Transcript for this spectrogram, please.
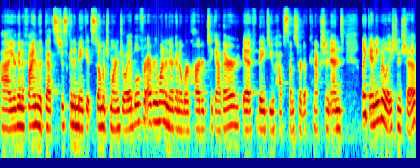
uh, you're going to find that that's just going to make it so much more enjoyable for everyone. And they're going to work harder together if they do have some sort of connection. And like any relationship,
